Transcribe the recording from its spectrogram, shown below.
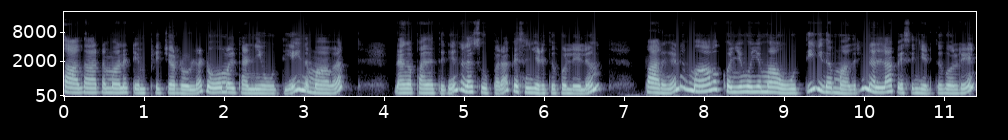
சாதாரணமான டெம்பரேச்சர் உள்ள நார்மல் தண்ணியை ஊற்றியே இந்த மாவை நாங்கள் பதத்துக்கு நல்லா சூப்பராக பிசைஞ்சு எடுத்துக்கொள்ளலும். பாருங்கள் நான் மாவை கொஞ்சம் கொஞ்சமாக ஊற்றி இதை மாதிரி நல்லா பிசைஞ்சு எடுத்துக்கொள்கிறேன்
